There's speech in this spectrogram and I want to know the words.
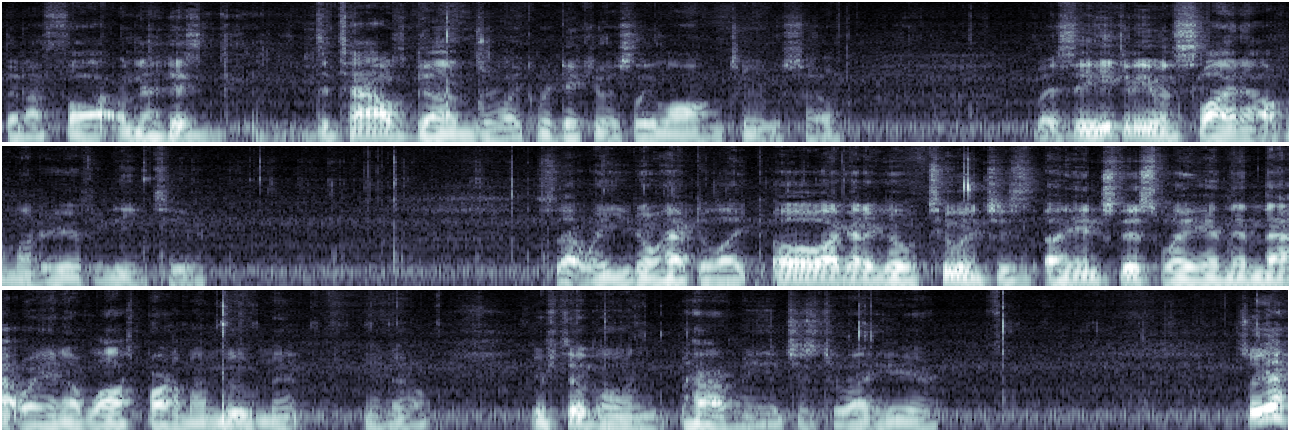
than I thought. And his, the Tau's guns are like ridiculously long too, so. But see, he can even slide out from under here if you need to. So that way you don't have to like, oh, I got to go two inches, an inch this way and then that way, and I've lost part of my movement, you know you're still going however many inches to right here. So yeah,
